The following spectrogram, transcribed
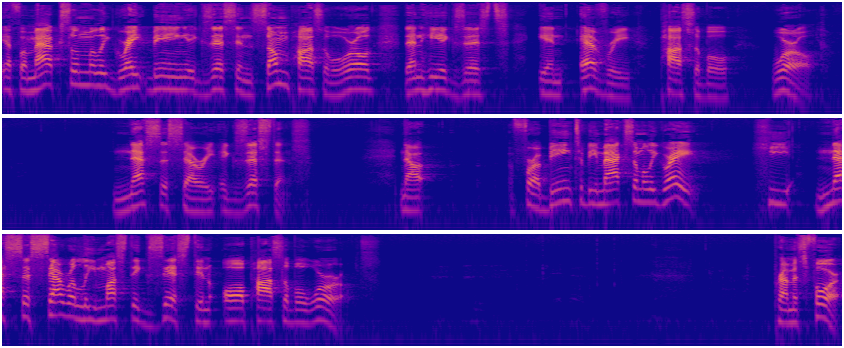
If a maximally great being exists in some possible world, then he exists in every possible world. Necessary existence. Now, for a being to be maximally great, he necessarily must exist in all possible worlds. Premise four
